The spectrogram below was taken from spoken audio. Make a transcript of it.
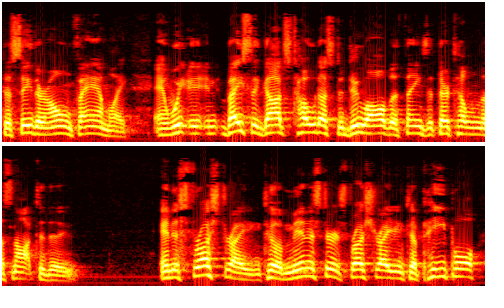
to see their own family. And we, and basically God's told us to do all the things that they're telling us not to do. And it's frustrating to a minister. It's frustrating to people.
